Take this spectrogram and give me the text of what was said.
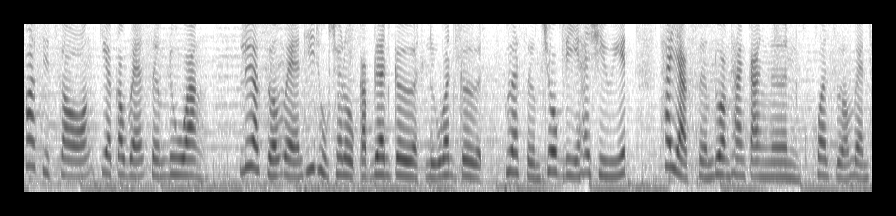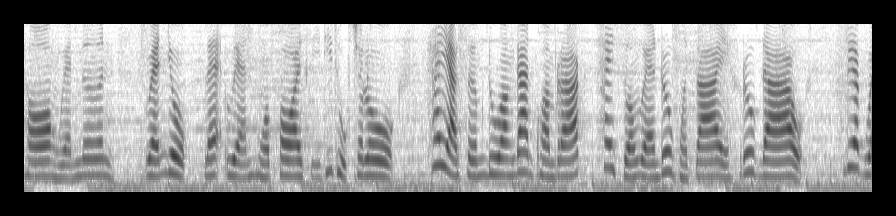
ข้อ 12 เกี่ยวกับแหวนเสริมดวง เลือกสวมแหวนที่ถูกฉลกกับเดือนเกิดหรือวันเกิด เพื่อเสริมโชคดีให้ชีวิต ถ้าอยากเสริมดวงทางการเงิน ควรสวมแหวนทอง แหวนเงิน แหวนหยก และแหวนหัวพลอยสีที่ถูกฉลก ถ้าอยากเสริมดวงด้านความรัก ให้สวมแหวนรูปหัวใจ รูปดาว เลือกแหว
